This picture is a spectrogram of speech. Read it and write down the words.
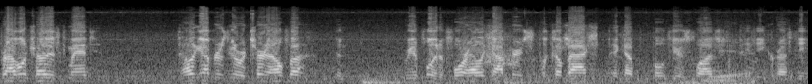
Bravo and Charlie's command. Helicopter is going to return Alpha and redeploy to four helicopters. They'll come back, pick up both your squads from PZ Krusty,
